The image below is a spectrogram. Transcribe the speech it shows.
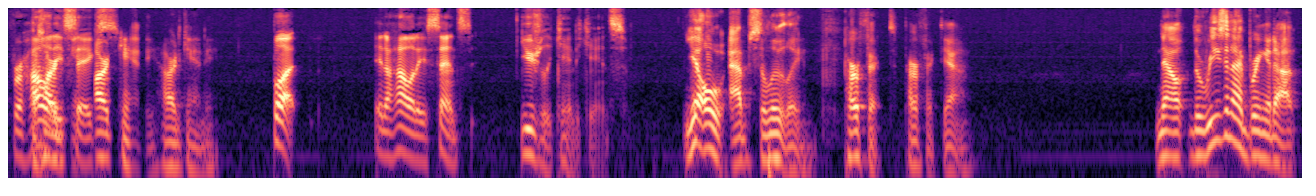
for holiday sakes, hard candy, hard candy. but in a holiday sense, usually candy canes. Yeah, oh, absolutely. Perfect. Perfect. Yeah. Now, the reason I bring it up,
